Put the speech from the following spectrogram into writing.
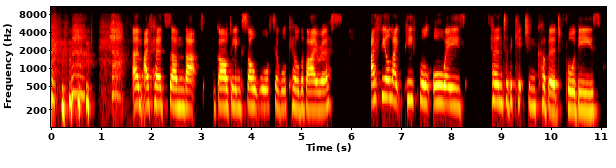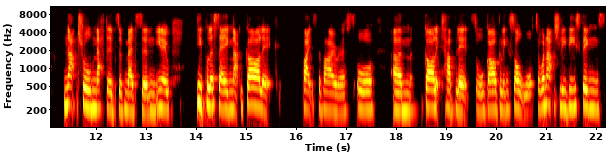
um, I've heard some that gargling salt water will kill the virus. I feel like people always turn to the kitchen cupboard for these natural methods of medicine. You know, people are saying that garlic fights the virus or um, garlic tablets or gargling salt water when actually these things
